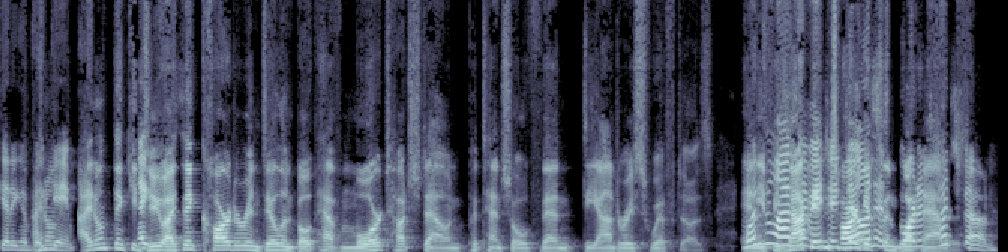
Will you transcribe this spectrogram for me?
getting a big I game. I don't think you like, do. I think Carter and Dillon both have more touchdown potential than D'Andre Swift does. And When's the last time AJ Dillon has scored a touchdown?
